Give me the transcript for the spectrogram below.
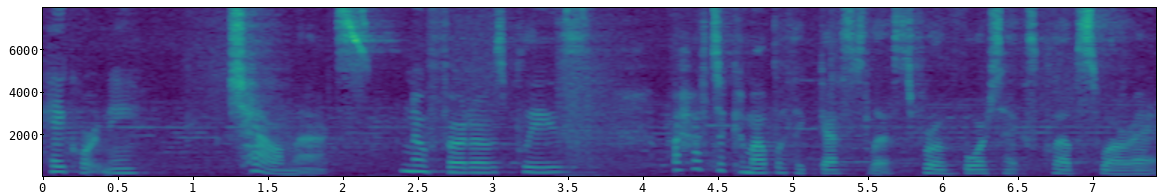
Hey, Courtney. Ciao, Max. No photos, please. I have to come up with a guest list for a Vortex Club soiree.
